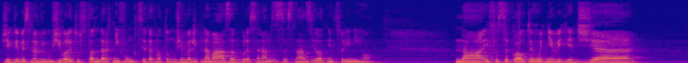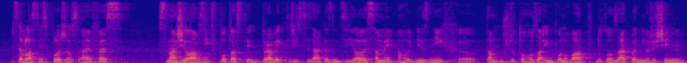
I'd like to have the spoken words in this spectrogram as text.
že kdybychom využívali tu standardní funkci, tak na to můžeme líp navázat, bude se nám zase s nás dělat něco jiného. Na IFS Cloud je hodně vidět, že se vlastně společnost AFS snažila vzít v potaz ty úpravy, kteří si zákazníci dělali sami a hodně z nich eh, tam už do toho zaimponovat, do toho základního řešení.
